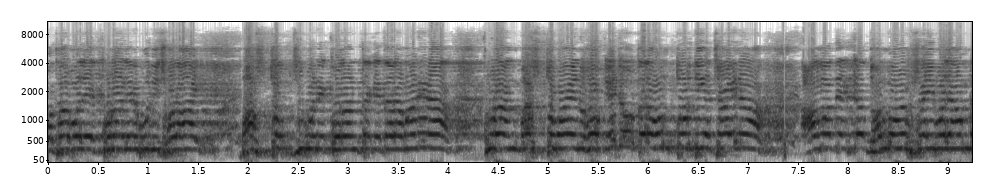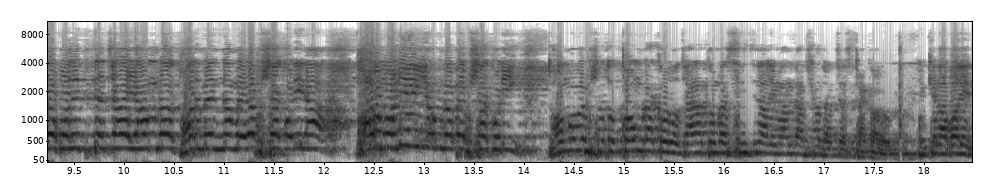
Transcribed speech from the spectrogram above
কথা বলে কোরআনের বুলি ছড়ায়। বাস্তব জীবনে কোরআনটাকে তারা মানে না। কোরআন বাস্তবায়ন হোক, এটাও তারা অন্তর দিয়ে চায় না। আমাদেরকে ধর্ম ব্যবসায়ী বলে আমরা বলে দিতে চাই, আমরা ধর্মের নামে ব্যবসা করি না। ধর্ম নিয়েই আমরা ব্যবসা করি। ধর্ম ব্যবসা তো তোমরা করো, যারা তোমরা সিজনাল ইমানদার সাজার চেষ্টা করো। ঠিক না বলেন?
